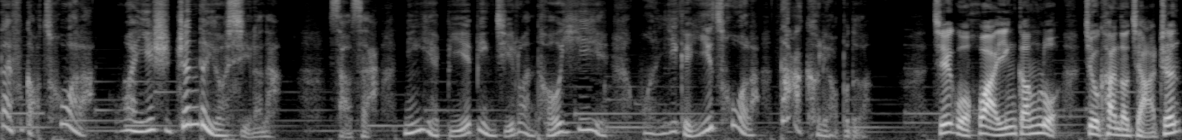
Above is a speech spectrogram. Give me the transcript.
大夫搞错了。万一是真的有喜了呢？嫂子啊，您也别病急乱投医，万一给医错了，那可了不得。结果话音刚落，就看到贾珍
